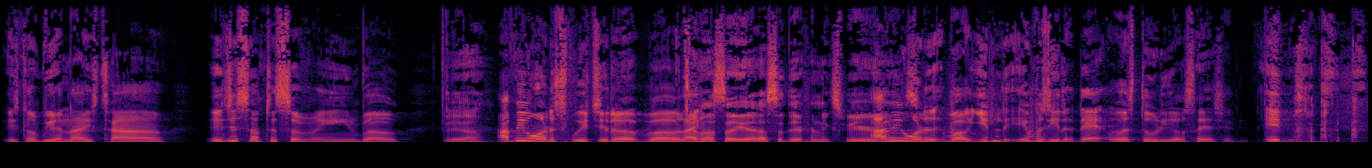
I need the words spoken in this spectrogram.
it's gonna be a nice time. It's just something serene, bro. Yeah, I be wanting to switch it up, bro. I'm Like gonna say yeah, that's a different experience. I be wanting well, you it was either that or a studio session. It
